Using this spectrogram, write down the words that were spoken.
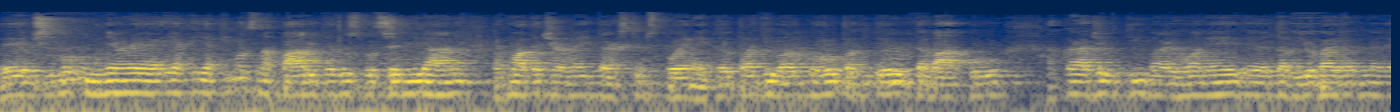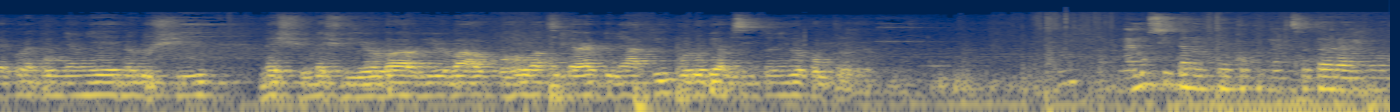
je přímo úměrné, jak, jaký moc napálíte tu spotřební daň, tak máte černý trh s tím spojený. To platí u alkoholu, platí to i u tabáku, akorát, že u té marihuany eh, ta výroba je jako nepoměrně jednodušší, než, než výroba, výroba alkoholu a cigaret do nějaké podoby, aby si to někdo koupil. Nemusíte nutně, pokud nechcete reagovat.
